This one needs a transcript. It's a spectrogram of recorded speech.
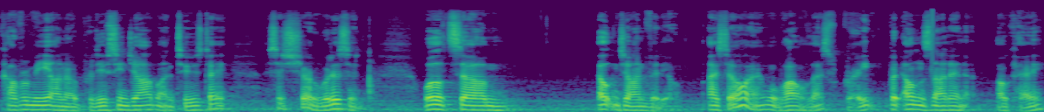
cover me on a producing job on Tuesday? I said, sure, what is it? Well, it's um, Elton John video. I said, oh, well, wow, that's great, but Elton's not in it. Okay.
